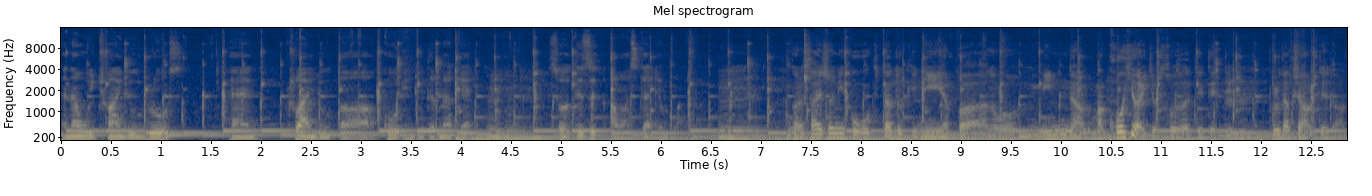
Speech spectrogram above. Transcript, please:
and then we try to roast and trying to uh, go into the market. So this is our starting point. だから最初にここ来た時にやっぱあのみんな、まあ、コーヒーは一応育ててて、production ある程度あっ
